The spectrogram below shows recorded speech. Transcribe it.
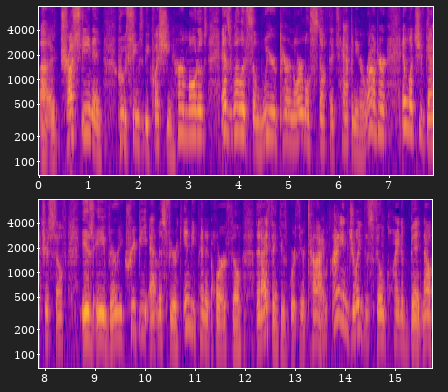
uh, trusting and who seems to be questioning her motives, as well as some weird paranormal stuff that's happening around her and what you've got yourself is a very creepy, atmospheric, independent horror film that I think is worth your time. I enjoyed this film quite a bit. Now,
